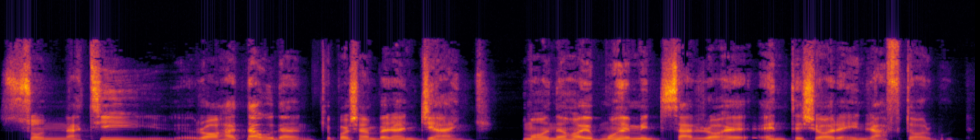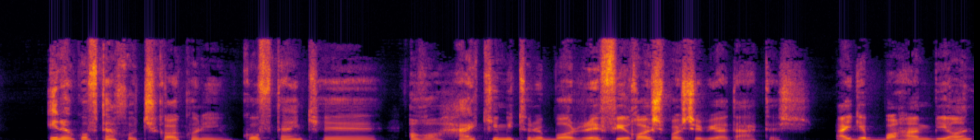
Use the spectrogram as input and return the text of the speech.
سنتی راحت نبودن که پاشن برن جنگ. مانع های مهمی سر راه انتشار این رفتار بود. اینا گفتن خود خب چیکار کنیم؟ گفتن که آقا هر کی می‌تونه با رفیقاش باشه بیاد ارتش. اگه با هم بیان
